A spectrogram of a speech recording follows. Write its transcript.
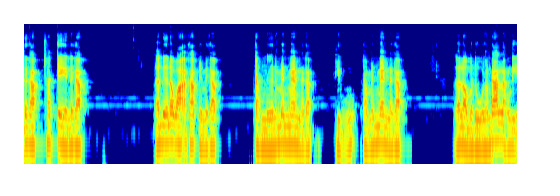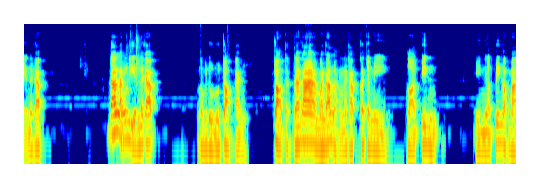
นะครับ ชัดเจนนะครับ แล้วเนื้อนวะครับเห็นไหมครับจำเนื้อแม่นๆนะครับ ผิวจำแม่นๆนะครับ แล้วเรามาดูทางด้านหลังเหรียญนะครับ ด้านหลังเหรียญนะครับ เรามาดูรูเจาะกัน เจาะจากด้านหน้ามันด้านหลังนะครับ ก็จะมีรอยปิ้น มีเนื้อปิ้นออกมา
